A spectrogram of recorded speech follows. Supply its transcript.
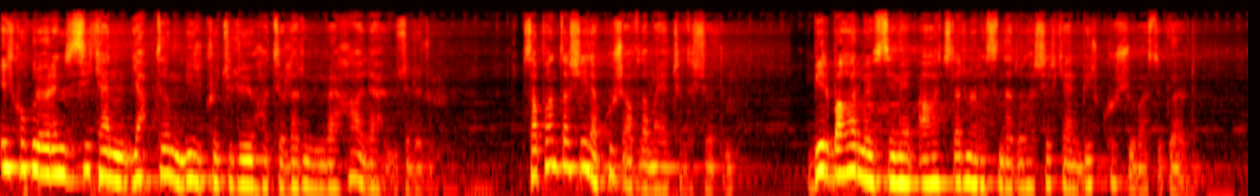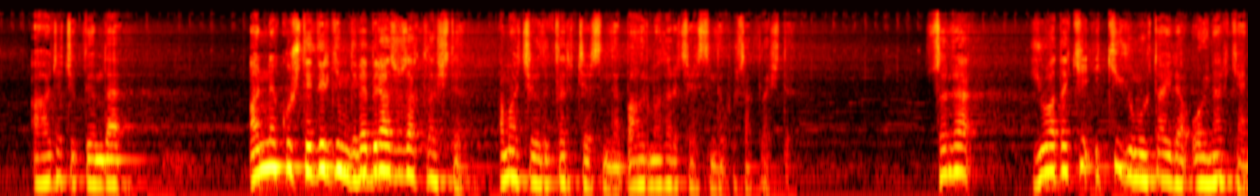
İlkokul öğrencisiyken yaptığım bir kötülüğü hatırlarım ve hala üzülürüm. Sapan taşıyla kuş avlamaya çalışırdım. Bir bahar mevsimi ağaçların arasında dolaşırken bir kuş yuvası gördüm. Ağaca çıktığımda anne kuş tedirgindi ve biraz uzaklaştı. Ama çığlıklar içerisinde, bağırmalar içerisinde uzaklaştı. Sonra yuvadaki iki yumurtayla oynarken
